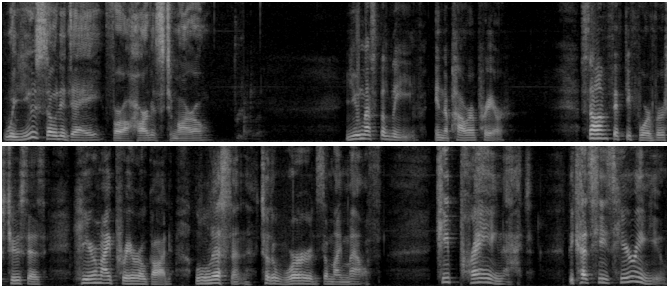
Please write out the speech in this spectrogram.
Will you sow today for a harvest tomorrow? You must believe in the power of prayer. Psalm 54, verse 2 says, Hear my prayer, O God. Listen to the words of my mouth. Keep praying that because He's hearing you,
